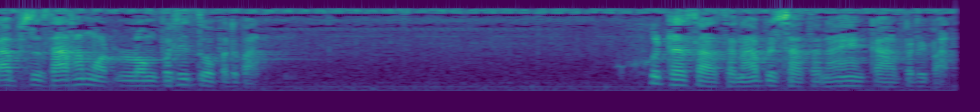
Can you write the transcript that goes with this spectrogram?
การศึกษาทั้งหมดลงไปที่ตัวปฏิบัติ พุทธศาสนาเป็นศาสนาแห่งการปฏิบัติ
